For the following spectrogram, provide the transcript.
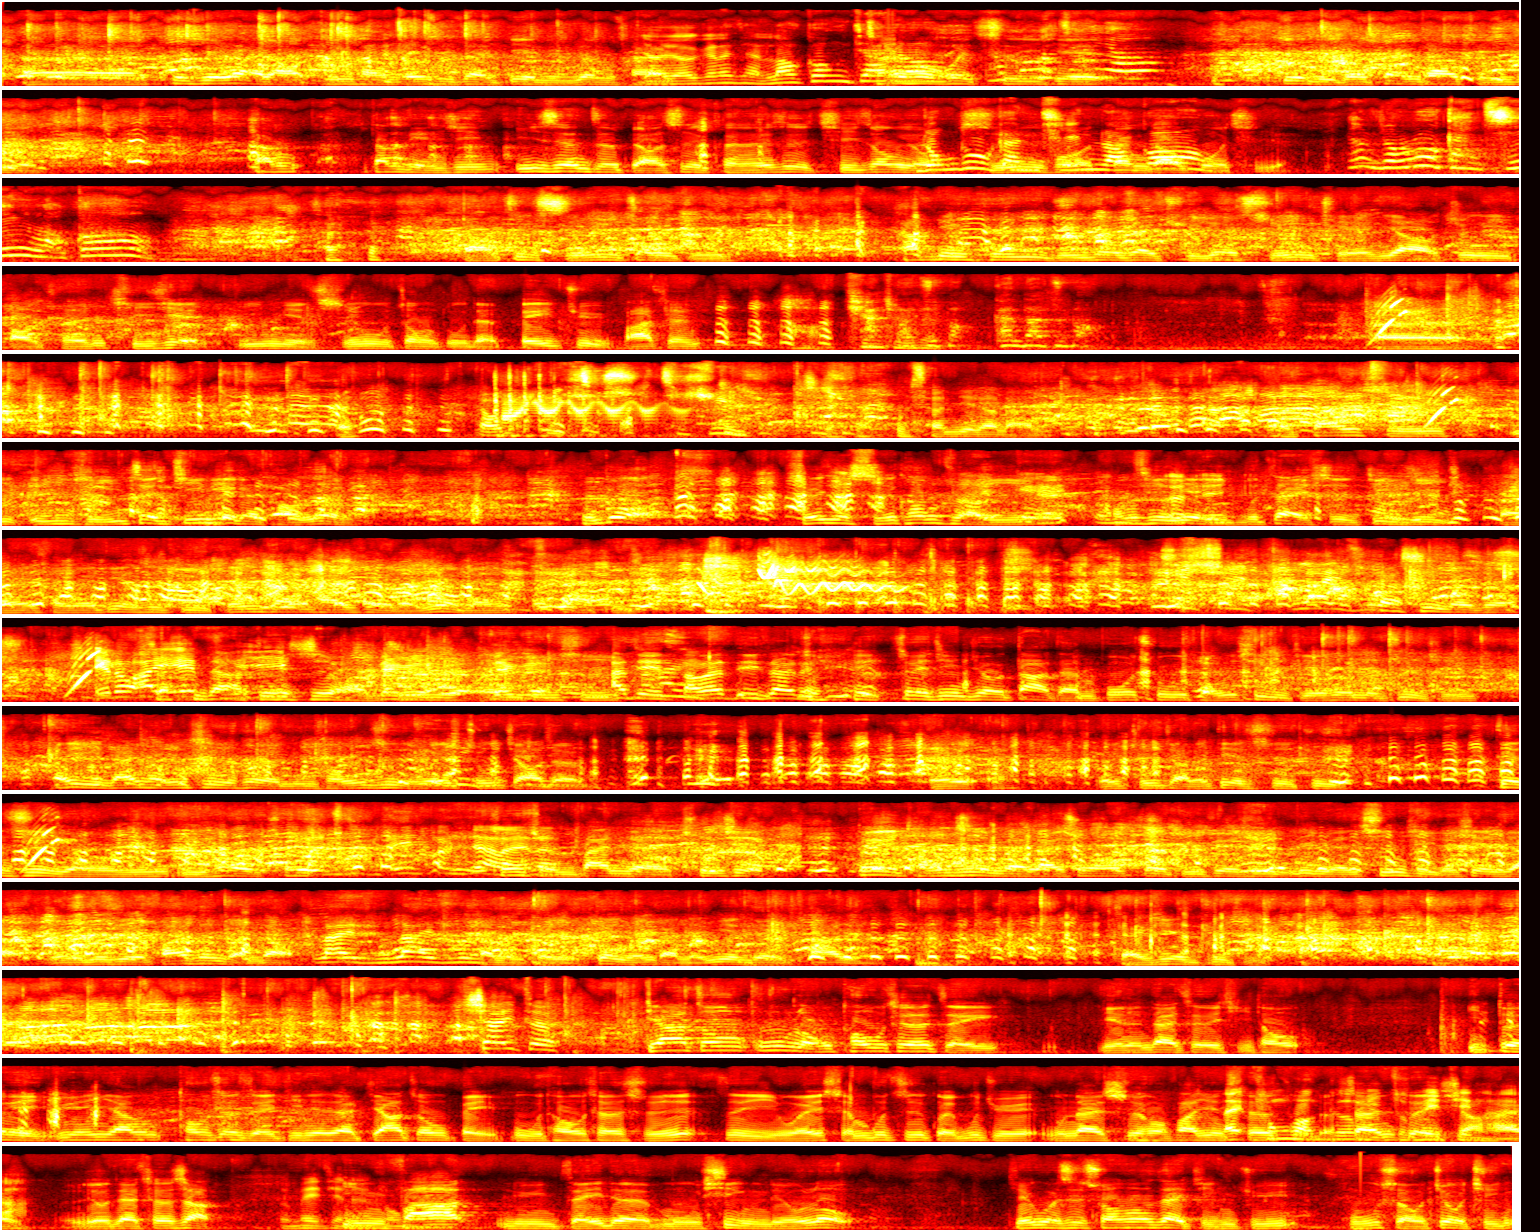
呃，这些外劳平常都是在店里用瑶餐，瑶跟他讲，老公加油，餐后会吃一些店里的蛋糕甜点。当当点心，医生则表示可能是其中有融入感食物情或蛋糕过期了。要融入感情，老公。导致食物中毒。他并呼吁民众在取用食物前要注意保存期限，以免食物中毒的悲剧发生。好，清楚一点。不知道念到哪里。我当时引引起一阵激烈的讨论。不过，随着时空转移，同性恋已不再是禁忌，反而成为电视剧争相拍摄的热门话题。那是美国 L I 三大电 E，视网之一的 NBC。而且倒在地上最近就大胆播出同性结婚的剧情，而以男同志或女同志为主角的为为主角的电视剧，更是有如雨后春春。笋般的出现。对同志们来说，这的确是令人欣喜的现象。我们这些发声管道，live 他 live，们可以更勇敢的面对他人，展现自己。下一则，加州乌龙偷车贼连人带车一起偷。一对鸳鸯偷车贼今天在加州北部偷车时，自以为神不知鬼不觉，无奈事后发现车主的三岁小孩留在车上，引发女贼的母性流露。结果是双方在警局俯首就擒。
